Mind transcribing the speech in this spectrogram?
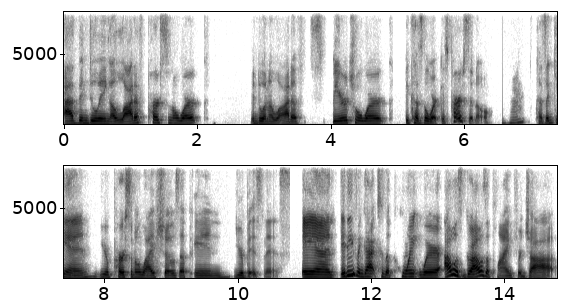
I've been doing a lot of personal work, been doing a lot of spiritual work because the work is personal. Because mm-hmm. again, your personal life shows up in your business. And it even got to the point where I was girl, I was applying for jobs.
